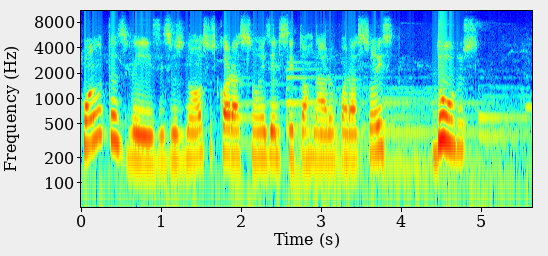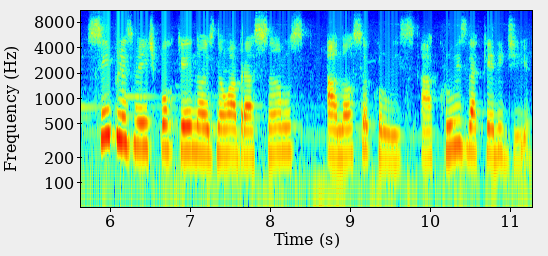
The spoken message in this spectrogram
quantas vezes os nossos corações eles se tornaram corações duros, simplesmente porque nós não abraçamos a nossa cruz, a cruz daquele dia.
